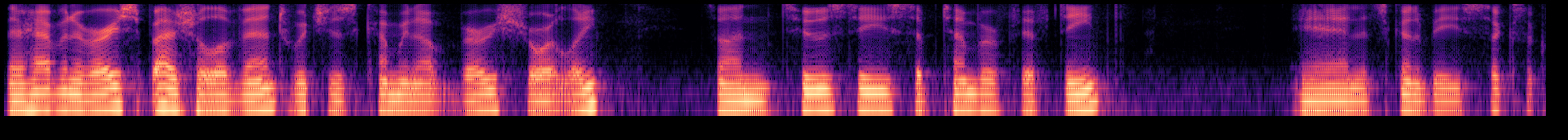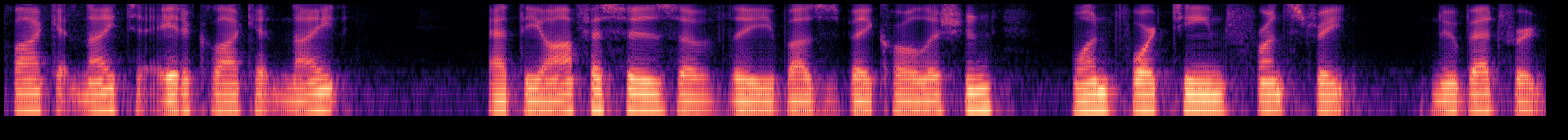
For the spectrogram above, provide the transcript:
They're having a very special event, which is coming up very shortly. It's on Tuesday, September 15th and it's going to be 6 o'clock at night to 8 o'clock at night at the offices of the Buzzards Bay Coalition, 114 Front Street, New Bedford.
